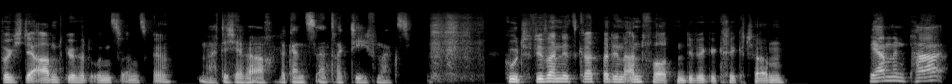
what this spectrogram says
Wirklich, der Abend gehört uns, Ansgar. Macht dich aber auch ganz attraktiv, Max. Gut, wir waren jetzt gerade bei den Antworten, die wir gekriegt haben. Wir haben ein paar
